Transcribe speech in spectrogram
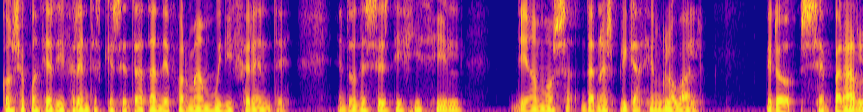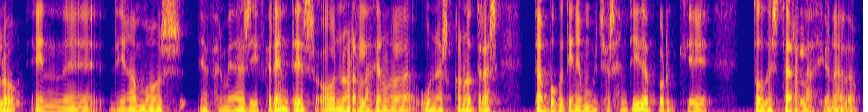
consecuencias diferentes que se tratan de forma muy diferente. Entonces es difícil, digamos, dar una explicación global pero separarlo en, eh, digamos, enfermedades diferentes o no relacionar unas con otras tampoco tiene mucho sentido porque todo está relacionado.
